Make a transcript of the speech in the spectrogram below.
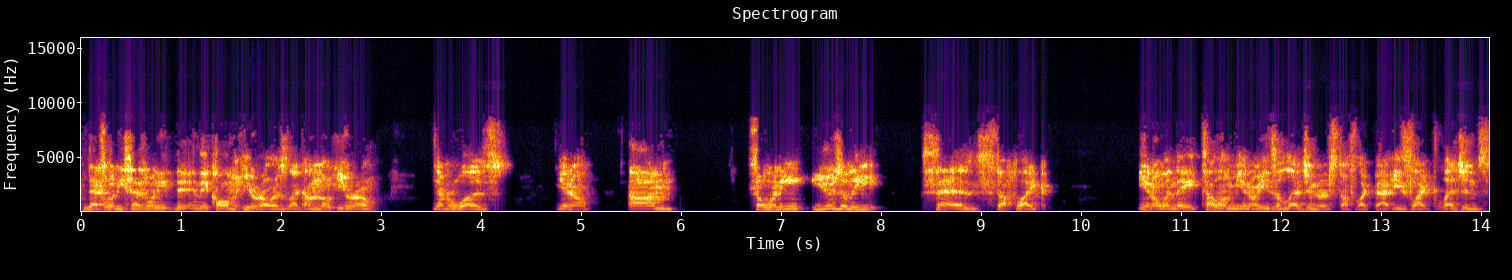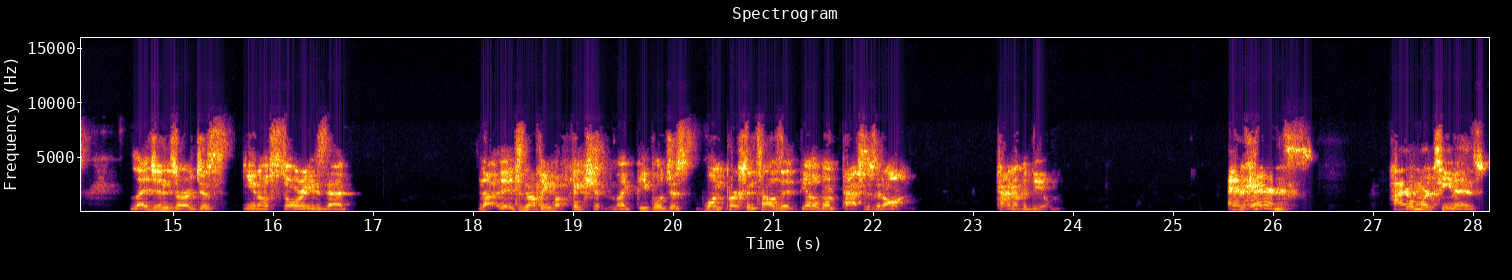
that's what he says when he they, they call him a hero. Is like I'm no hero, never was, you know. Um, so when he usually says stuff like, you know, when they tell him, you know, he's a legend or stuff like that, he's like legends. Legends are just you know stories that. Not, it's nothing but fiction. Like people just one person tells it, the other one passes it on, kind of a deal. And Right. hence, Jairo Martinez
